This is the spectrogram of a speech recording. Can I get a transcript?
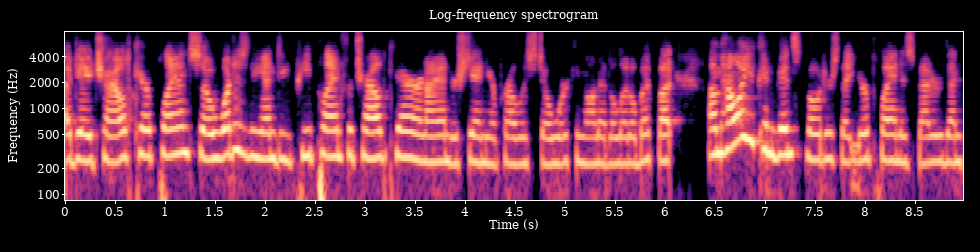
a day childcare plan. So what is the NDP plan for childcare? And I understand you're probably still working on it a little bit, but um, how are you convinced voters that your plan is better than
